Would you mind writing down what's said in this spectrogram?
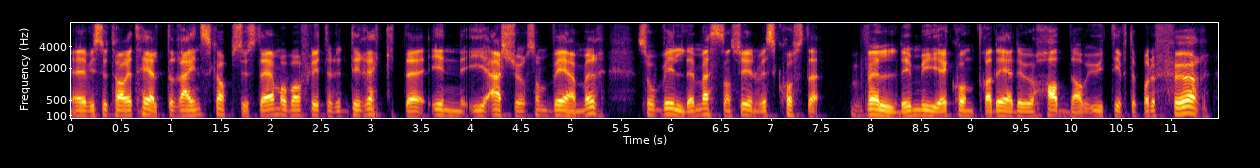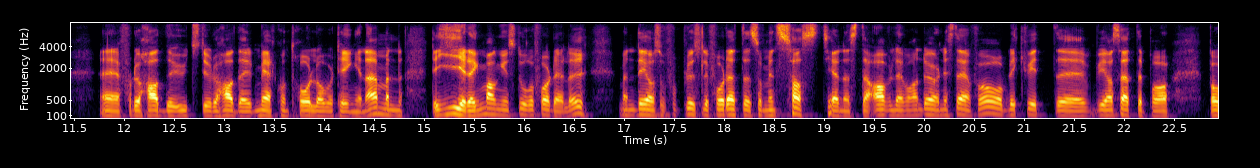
eh, hvis du tar et helt regnskapssystem og bare flytter det direkte inn i Ashore som VM-er, så vil det mest sannsynligvis koste veldig mye kontra det du hadde av utgifter på det før. Eh, for du hadde utstyr, du hadde mer kontroll over tingene. Men det gir deg mange store fordeler. Men det å plutselig få dette som en SAS-tjeneste av leverandøren istedenfor å bli kvitt eh, Vi har sett det på, på,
